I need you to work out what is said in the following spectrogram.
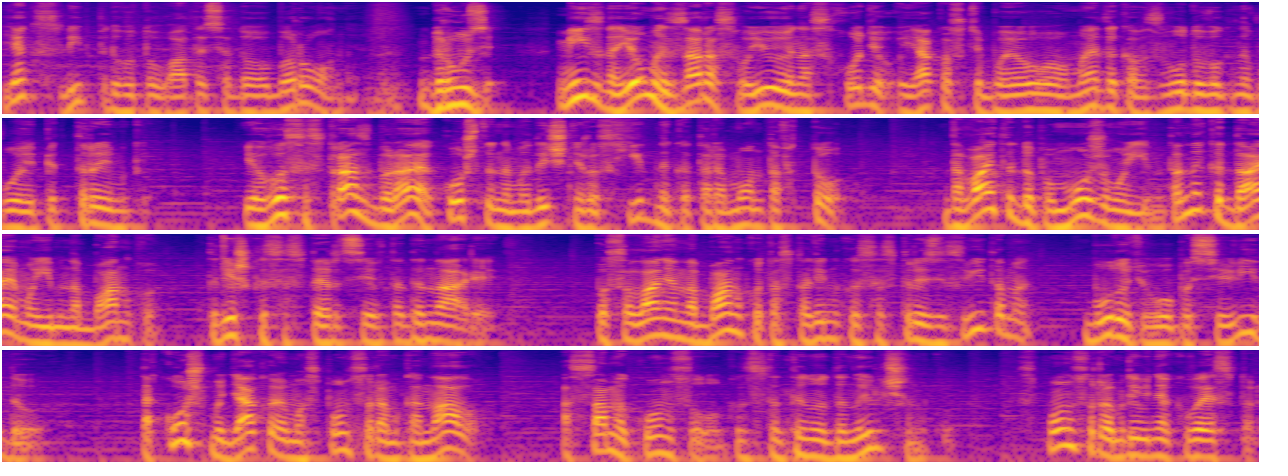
як слід підготуватися до оборони. Друзі, мій знайомий зараз воює на сході у якості бойового медика взводу вогневої підтримки. Його сестра збирає кошти на медичні розхідники та ремонт авто. Давайте допоможемо їм та не кидаємо їм на банку трішки сестерців та динаріїв. Посилання на банку та сторінку сестри зі світами будуть в описі відео. Також ми дякуємо спонсорам каналу, а саме консулу Константину Данильченку, спонсорам рівня Квестор,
